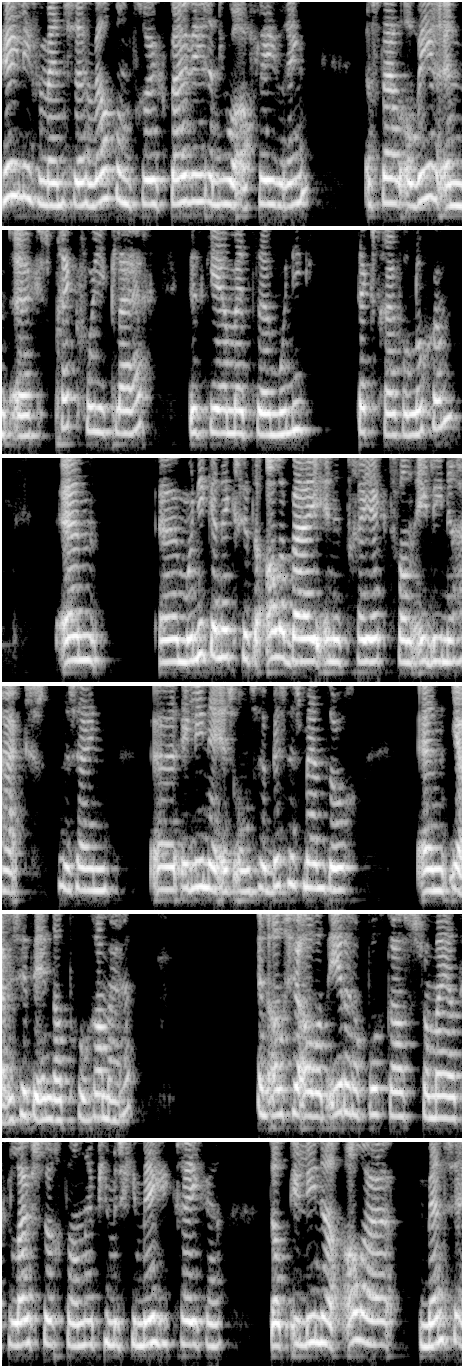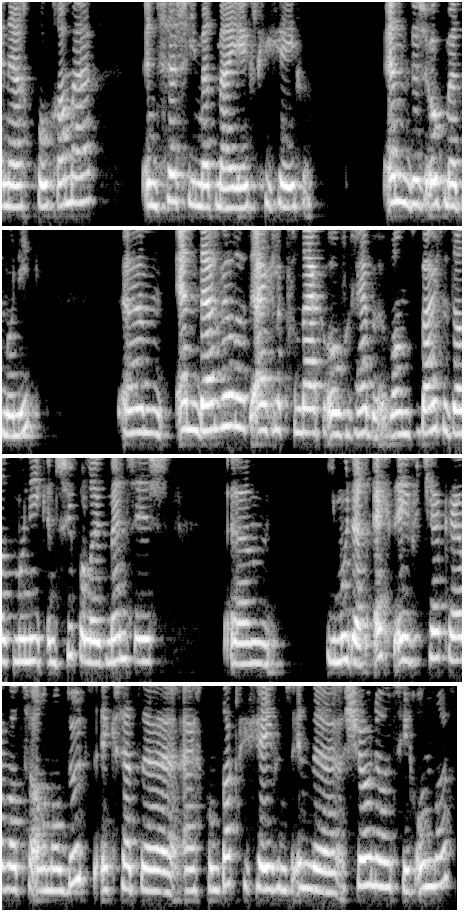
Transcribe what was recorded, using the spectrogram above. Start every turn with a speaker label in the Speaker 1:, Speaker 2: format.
Speaker 1: Hey lieve mensen, welkom terug bij weer een nieuwe aflevering. Er staat alweer een uh, gesprek voor je klaar. Dit keer met uh, Monique Tekstra van Lochem. En uh, Monique en ik zitten allebei in het traject van Eline Haaks. We zijn, Eline is onze business mentor. En ja, we zitten in dat programma. En als je al wat eerdere podcasts van mij had geluisterd, dan heb je misschien meegekregen dat Eline alle mensen in haar programma een sessie met mij heeft gegeven. En dus ook met Monique. Um, en daar wilde ik het eigenlijk vandaag over hebben. Want buiten dat Monique een superleuk mens is, um, je moet er echt even checken wat ze allemaal doet. Ik zet uh, haar contactgegevens in de show notes hieronder.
